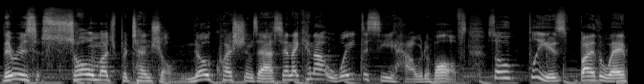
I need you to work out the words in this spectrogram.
There is so much potential, no questions asked, and I cannot wait to see how it evolves. So please, by the way,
